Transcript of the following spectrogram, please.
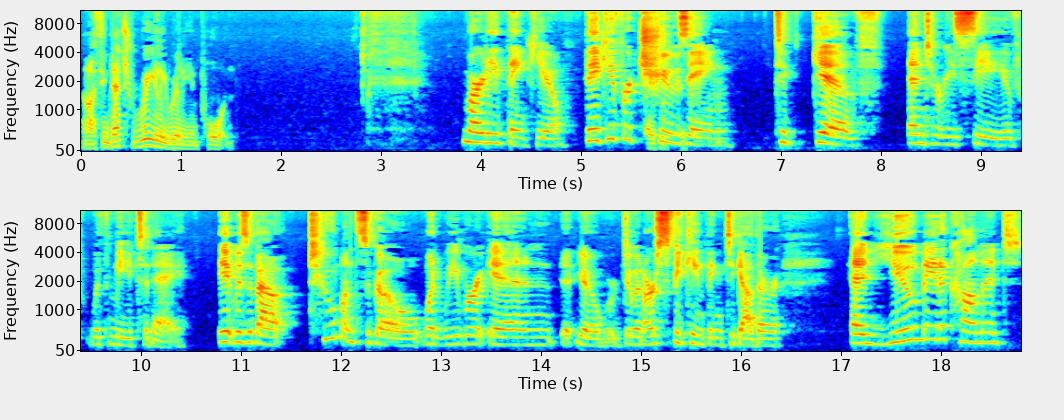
and I think that's really really important. Marty, thank you. Thank you for choosing to give and to receive with me today. It was about two months ago when we were in, you know, we're doing our speaking thing together, and you made a comment,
